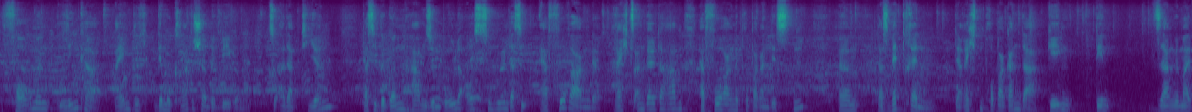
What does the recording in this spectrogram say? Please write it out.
Formen linker, eigentlich demokratischer Bewegungen zu adaptieren, dass sie begonnen haben, Symbole auszuhöhlen, dass sie hervorragende Rechtsanwälte haben, hervorragende Propagandisten. Ähm, das Wettrennen der rechten Propaganda gegen den sagen wir mal,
